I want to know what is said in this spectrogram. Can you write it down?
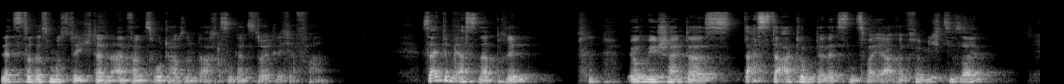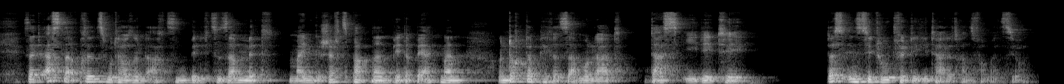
Letzteres musste ich dann Anfang 2018 ganz deutlich erfahren. Seit dem 1. April, irgendwie scheint das das Datum der letzten zwei Jahre für mich zu sein. Seit 1. April 2018 bin ich zusammen mit meinen Geschäftspartnern Peter Bergmann und Dr. Peter Samulat das IDT, das Institut für digitale Transformation.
